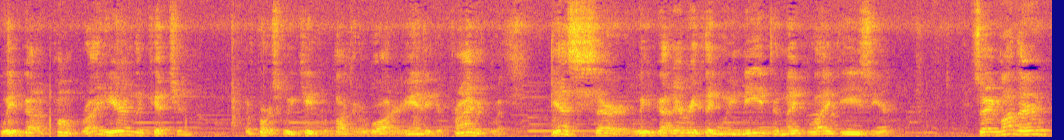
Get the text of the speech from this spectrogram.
we've got a pump right here in the kitchen. Of course, we keep a bucket of water handy to prime it with. Yes, sir, we've got everything we need to make life easier. Say, Mother,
